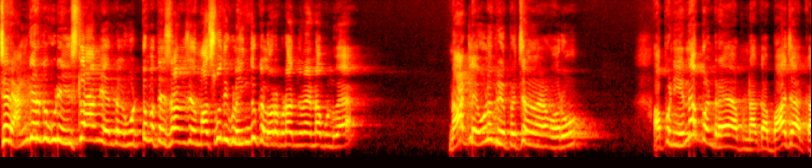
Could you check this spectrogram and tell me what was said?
சரி அங்க இருக்கக்கூடிய இஸ்லாமியர்கள் ஒட்டுமொத்த இஸ்லாமிய மசூதிக்குள்ள இந்துக்கள் வரக்கூடாதுன்னு சொன்னா என்ன பண்ணுவ? நாட்டில் எவ்வளோ பெரிய பிரச்சனை வரும்? அப்போ நீ என்ன பண்ற அப்படின்னாக்கா பாஜக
